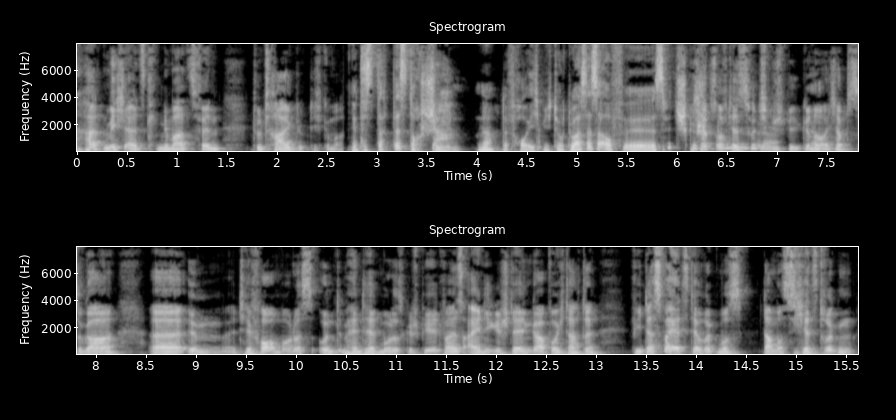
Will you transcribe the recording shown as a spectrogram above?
hat mich als Kingdom Hearts Fan total glücklich gemacht. Ja, das, das, das ist doch schön, ja. ne? Da freue ich mich doch. Du hast das auf äh, Switch gespielt? Ich habe es auf der Switch oder? gespielt, genau. Ja. Ich habe es sogar äh, im TV-Modus und im Handheld-Modus gespielt, weil es einige Stellen gab, wo ich dachte, wie das war jetzt der Rhythmus, da muss ich jetzt drücken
